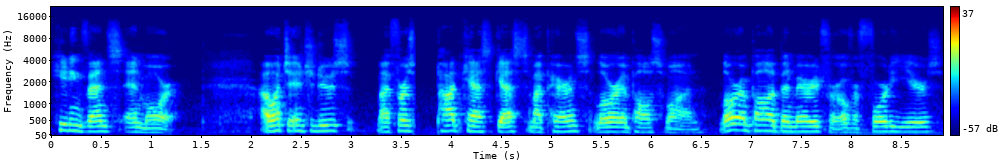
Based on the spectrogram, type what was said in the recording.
heating vents, and more. I want to introduce my first podcast guests, my parents, Laura and Paul Swahn. Laura and Paul have been married for over 40 years,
